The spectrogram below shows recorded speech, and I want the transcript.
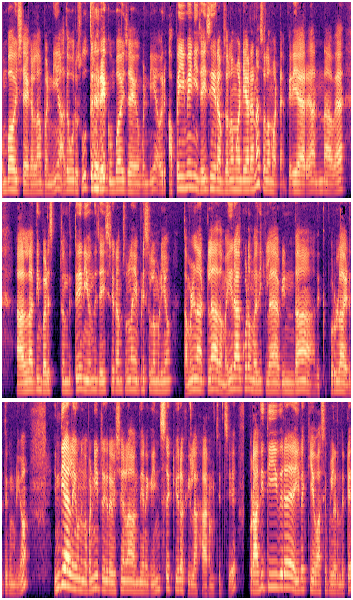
கும்பாபிஷேகம்லாம் பண்ணி அதை ஒரு சூத்திரரே கும்பாபிஷேகம் பண்ணி அவர் அப்பயுமே நீ ஜெய் ஸ்ரீராம் சொல்ல மாட்டியாடானா சொல்ல மாட்டேன். பெரியார் அண்ணாவை எல்லாத்தையும் படிச்சுட்டு வந்துட்டு நீ வந்து ஜெய் ஸ்ரீராம் சொல்லலாம் எப்படி சொல்ல முடியும்? தமிழ்நாட்டில் அதை மயிரா கூட மதிக்கல அப்படின்னு தான் அதுக்கு பொருளாக எடுத்துக்க முடியும். இந்தியாவில் இவனுங்க பண்ணிகிட்டு இருக்கிற விஷயம்லாம் வந்து எனக்கு இன்செக்யூராக ஃபீல் ஆக ஆரம்பிச்சிருச்சு. ஒரு அதிதீவிர இலக்கிய வாசிப்பில் இருந்துட்டு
